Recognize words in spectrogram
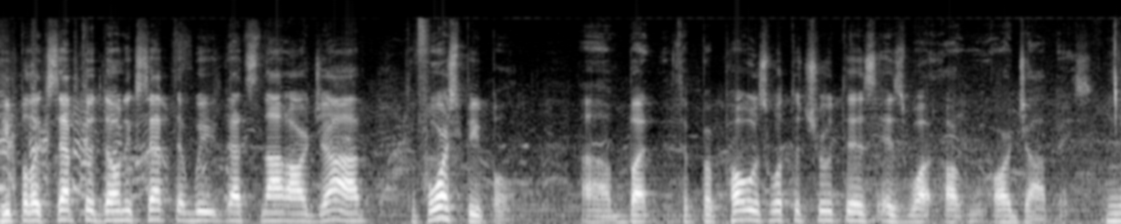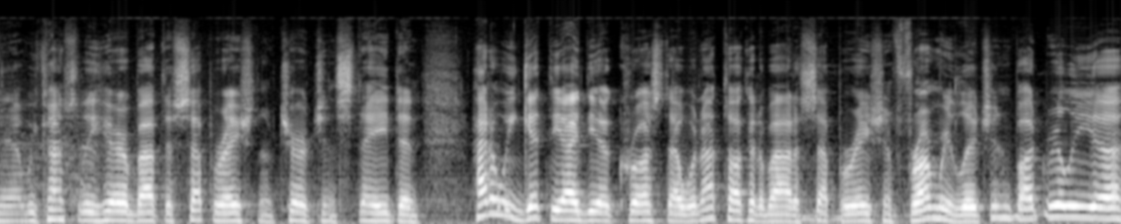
people accept it, don't accept it, we, that's not our job to force people. Uh, but to propose what the truth is, is what our, our job is. Yeah, we constantly hear about the separation of church and state, and how do we get the idea across that we're not talking about a separation from religion, but really, uh,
